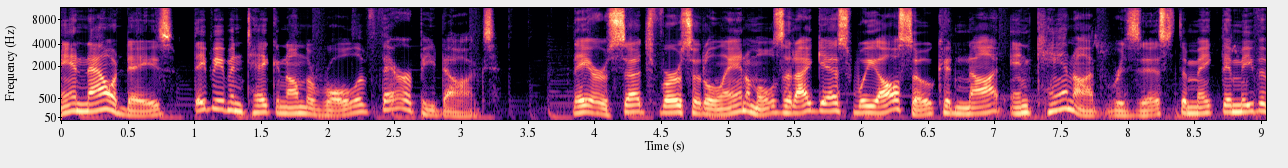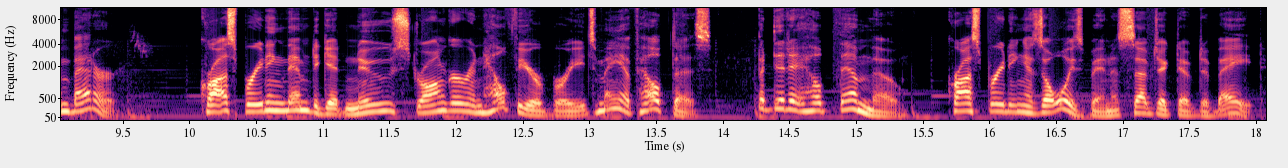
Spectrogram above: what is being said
and nowadays, they've even taken on the role of therapy dogs. They are such versatile animals that I guess we also could not and cannot resist to make them even better. Crossbreeding them to get new, stronger, and healthier breeds may have helped us, but did it help them though? Crossbreeding has always been a subject of debate.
